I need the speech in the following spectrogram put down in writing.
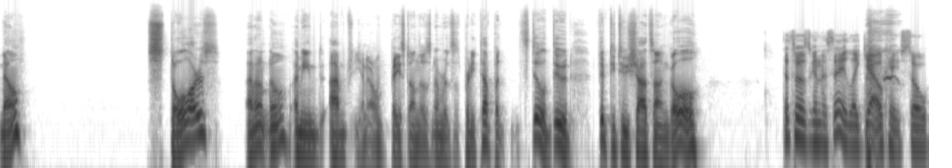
No. Stolarz? I don't know. I mean, I'm you know, based on those numbers, it's pretty tough, but still, dude, 52 shots on goal. That's what I was gonna say. Like, yeah, okay, so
